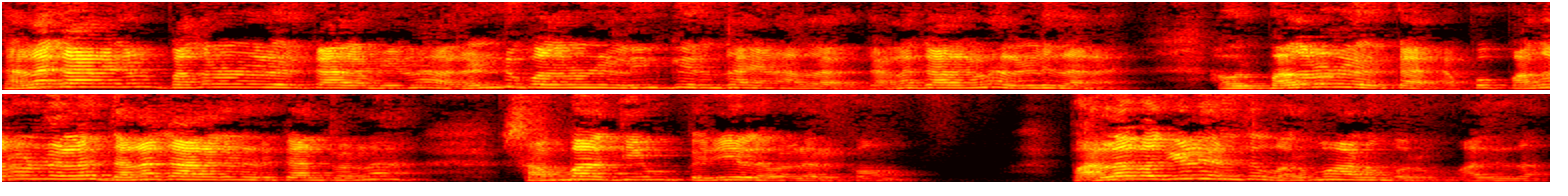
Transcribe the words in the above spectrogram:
தனகாரகன் பதினொன்றில் இருக்கார் அப்படின்னா ரெண்டு பதினொன்று லிங்க் இருந்தால் என்ன அதான் தனகாரகனா ரெண்டு தானே. அவர் பதினொன்றில் இருக்கார். அப்போது பதினொன்றில் தனகாரகன் இருக்கான்னு சொன்னால் சம்பாத்தியம் பெரிய லெவலில் இருக்கும். பல வகையில் இருந்து வருமானம் வரும். அதுதான்.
